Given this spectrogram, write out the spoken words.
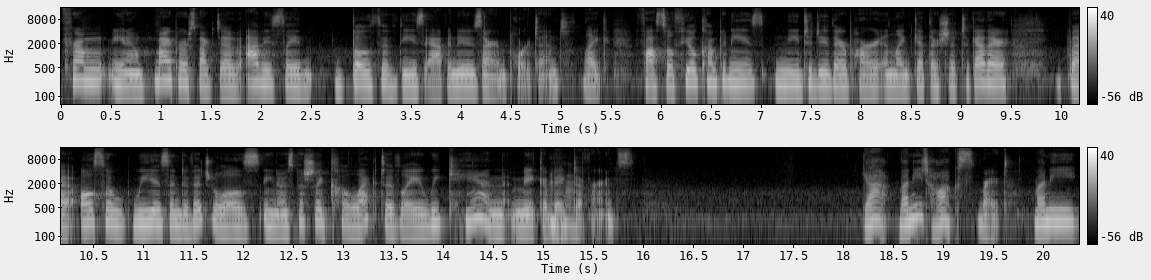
from you know my perspective, obviously both of these avenues are important. Like fossil fuel companies need to do their part and like get their shit together, but also we as individuals, you know, especially collectively, we can make a big mm-hmm. difference. Yeah, money talks. Right. Money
